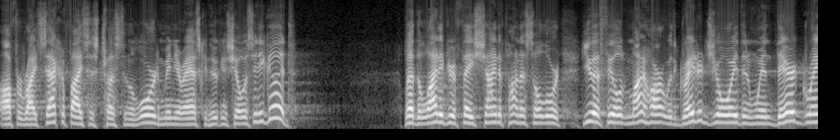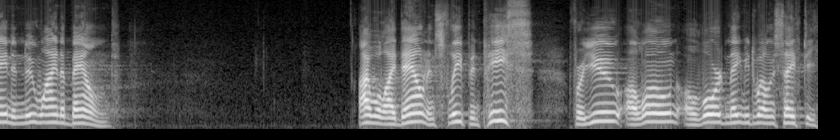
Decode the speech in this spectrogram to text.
Offer right sacrifices, trust in the Lord. Many are asking, Who can show us any good? Let the light of your face shine upon us, O Lord. You have filled my heart with greater joy than when their grain and new wine abound. I will lie down and sleep in peace. For you alone, O Lord, make me dwell in safety.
